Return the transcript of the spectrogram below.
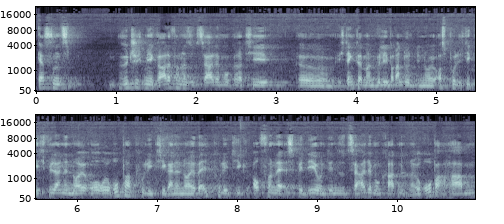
erstens, wünsche ich mir gerade von der Sozialdemokratie, äh, ich denke da an Willy Brandt und die neue Ostpolitik, ich will eine neue Europapolitik, eine neue Weltpolitik auch von der SPD und den Sozialdemokraten in Europa haben.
